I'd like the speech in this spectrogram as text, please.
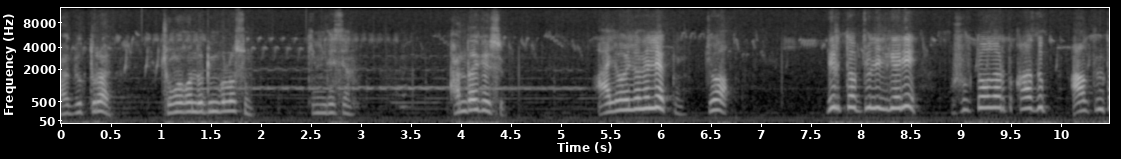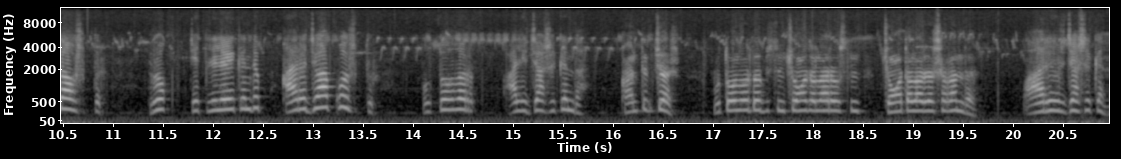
А бектура чоңойгондо ким болосуң? Ким десем кандай кесип? Али ойлоно элекмин жок. Бир топ жыл илгери ушул тоолорду казып алтын табышыптыр. Бирок жетиле элек экен деп кайра жаап коюшуптур. Бул тоолор али жаш экен да кантип жаш бул тоолордо биздин чоң аталарыбыздын чоң аталары жашаган да баары бир жаш экен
